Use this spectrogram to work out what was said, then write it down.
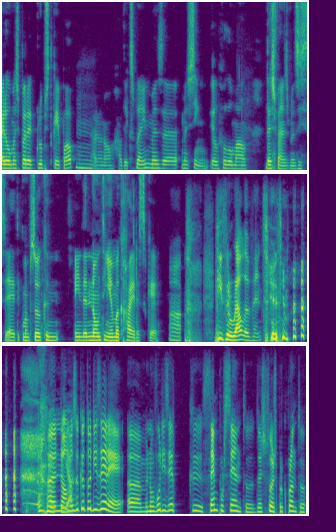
Idol, mas para grupos de K-pop. Uhum. I don't know how to explain, mas, uh, mas sim, ele falou mal das fãs, mas isso é tipo uma pessoa que ainda não tinha uma carreira sequer. Ah, he's irrelevant. uh, não, yeah. mas o que eu estou a dizer é, um, não vou dizer que 100% das pessoas, porque pronto,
